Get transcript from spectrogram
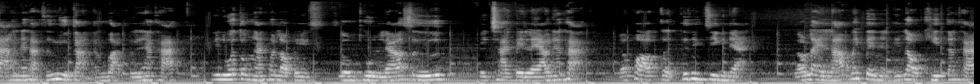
ตั้งนะคะซึ่งอยู่ต่างจังหวัดด้วยนะคะไม่รู้ว่าตรงนั้นพอเราไปลงทุนแล้วซื้อเป็นไชายไปแล้วเนี่ยค่ะแล้วพอเกิดขึ้นจริงๆเนี่ย แล้วรายรับไม่เป็นอย่างที่เราคิดนะคะ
